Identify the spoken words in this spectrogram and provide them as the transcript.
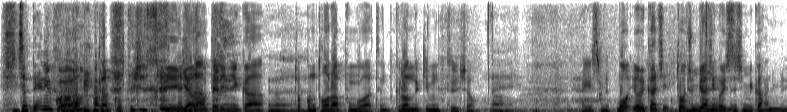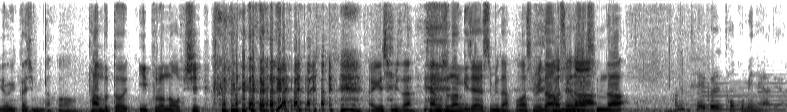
진짜 때릴 거야. 그러니까 하도? 얘기하고 때리니까 네. 조금 덜 아픈 것 같은 그런 느낌은 들죠. 네. 알겠습니다. 뭐 여기까지 더 준비하신 거 네, 있으십니까? 아니면 여기까지입니다. 어, 다음부터 2%는 없이. 알겠습니다. 장순환 기자였습니다. 고맙습니다. 고맙습니다. 네, 고맙습니다. 선택을 더 고민해야 돼요.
